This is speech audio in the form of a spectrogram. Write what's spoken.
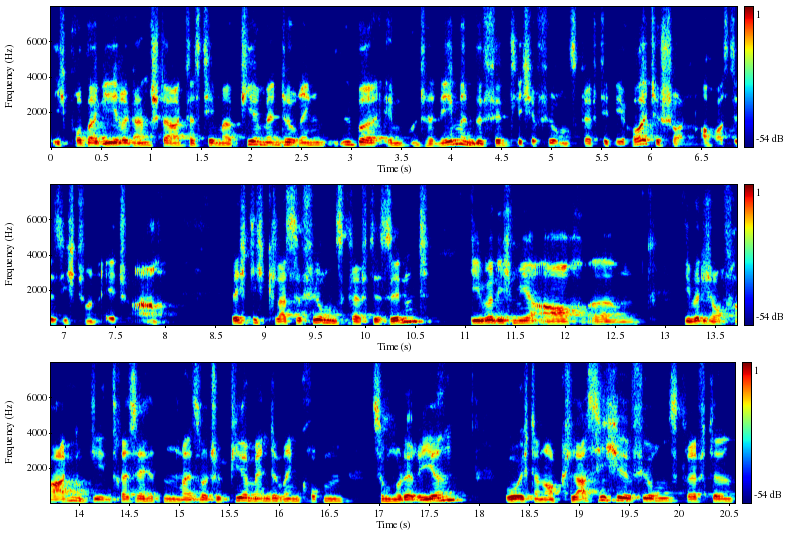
ich propagiere ganz stark das Thema Peer Mentoring über im Unternehmen befindliche Führungskräfte, die heute schon, auch aus der Sicht von HR, richtig klasse Führungskräfte sind. Die würde ich mir auch, ähm, die würde ich auch fragen, ob die Interesse hätten, mal solche Peer Mentoring Gruppen zu moderieren, wo ich dann auch klassische Führungskräfte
